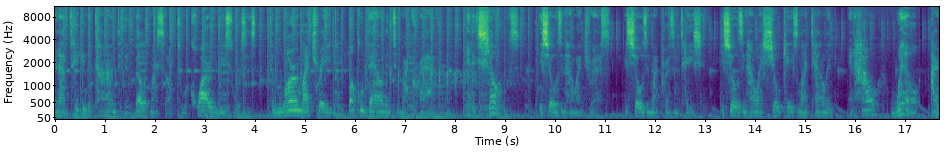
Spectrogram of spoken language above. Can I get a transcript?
and I've taken the time to develop myself, to acquire the resources, to learn my trade, to buckle down into my craft. And it shows. It shows in how I dress, it shows in my presentation, it shows in how I showcase my talent and how well I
